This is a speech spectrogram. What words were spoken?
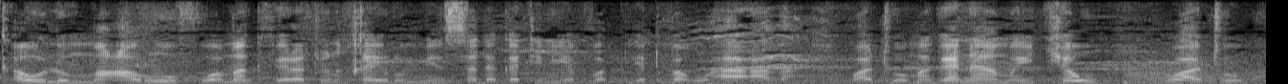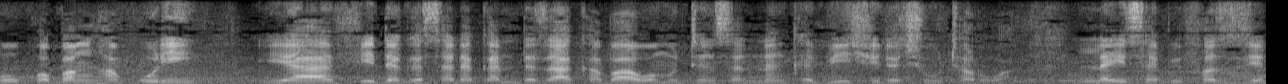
qaulun ma'ruf wa magfiratun khairun min sadaqatin yatba'uha adha. Wato magana mai kyau wato ko ban haƙuri ya fi daga sadakan da za ka ba wa mutum sannan ka bi shi da cutarwa. Laisa bi fazzin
